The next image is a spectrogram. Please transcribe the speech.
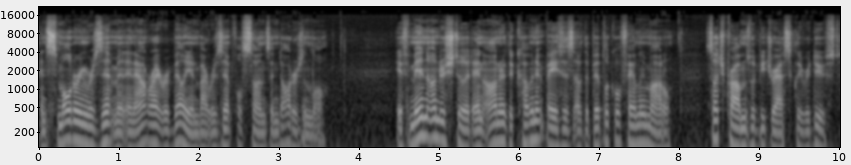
and smoldering resentment and outright rebellion by resentful sons and daughters in law. If men understood and honored the covenant basis of the biblical family model, such problems would be drastically reduced.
